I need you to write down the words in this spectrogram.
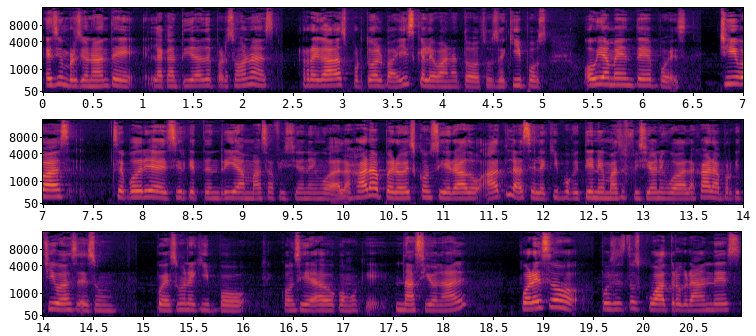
es impresionante la cantidad de personas regadas por todo el país que le van a todos sus equipos. Obviamente, pues Chivas se podría decir que tendría más afición en Guadalajara, pero es considerado Atlas el equipo que tiene más afición en Guadalajara, porque Chivas es un pues un equipo considerado como que nacional. Por eso pues estos cuatro grandes,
